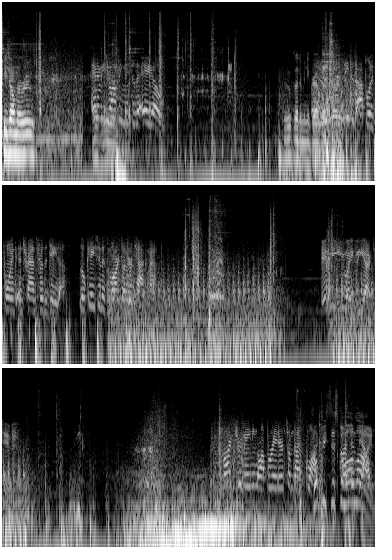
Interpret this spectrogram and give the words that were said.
He's on the roof. Enemy dropping into the AO. Oops, I didn't mean to grab that. Sorry. Proceed to the upload point and transfer the data. Location is marked on your attack map. Enemy UAV active. Marked remaining operators from that squad. Trophy system Hunt online.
